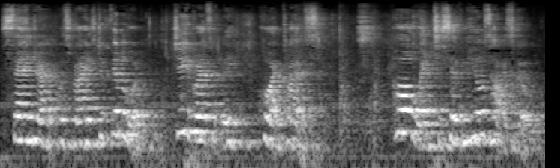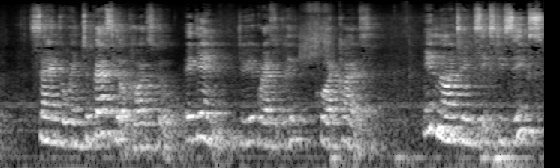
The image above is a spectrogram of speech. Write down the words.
Sandra was raised at Villawood, geographically quite close. Paul went to Seven Hills High School. Sandra went to Bass Hill High School, again geographically quite close. In 1966,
